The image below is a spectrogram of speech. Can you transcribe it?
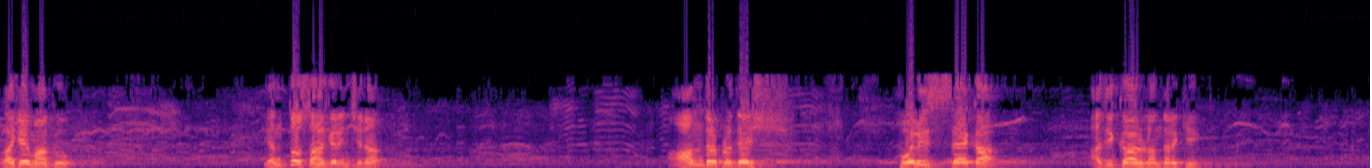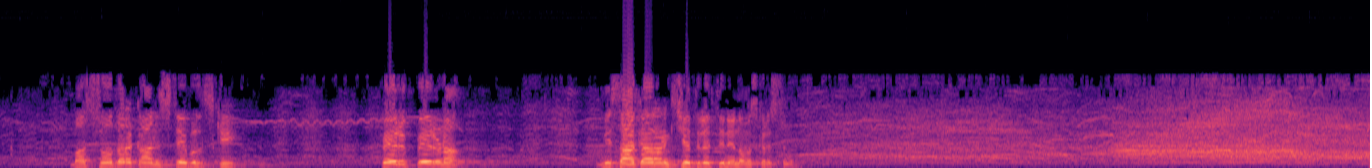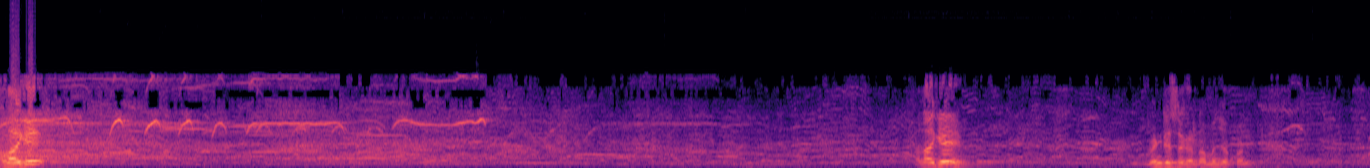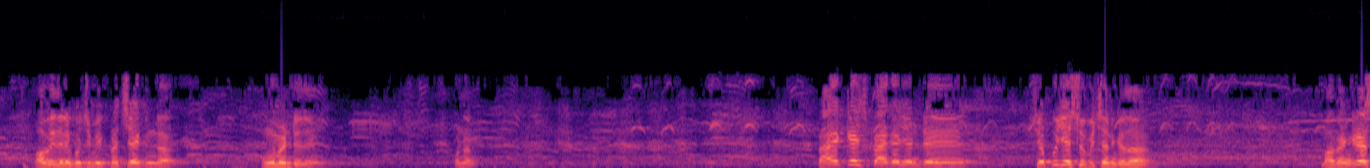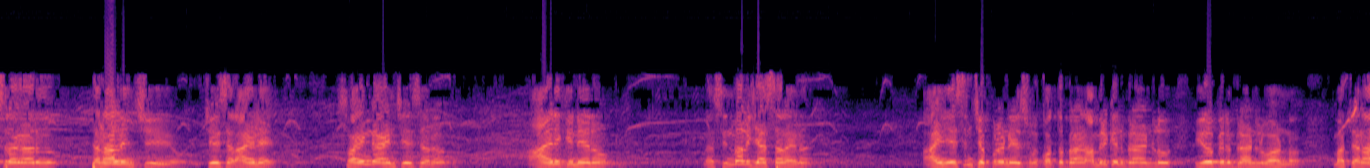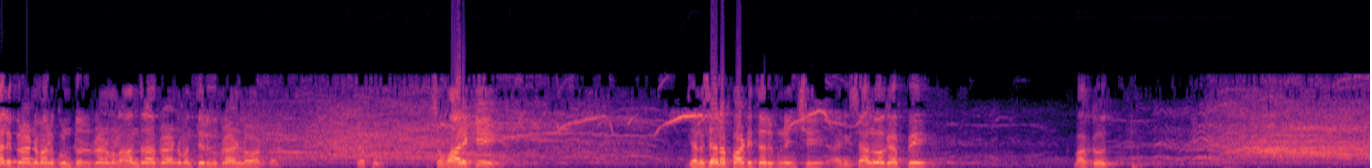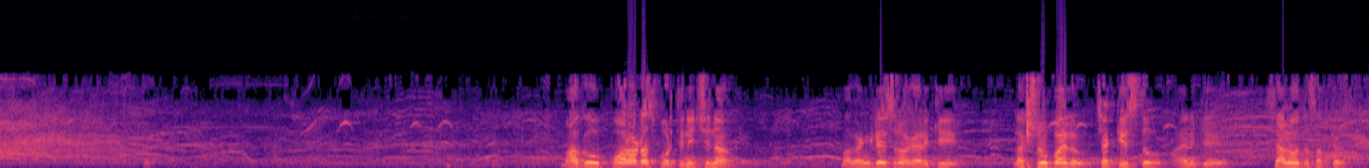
అలాగే మాకు ఎంతో సహకరించిన ఆంధ్రప్రదేశ్ పోలీస్ శాఖ అధికారులందరికీ మా సోదర కానిస్టేబుల్స్కి పేరు పేరున మీ సహకారానికి చేతులెత్తి నేను నమస్కరిస్తున్నాను. అలాగే అలాగే వెంకటేశ్వర గారు రమ్మని చెప్పండి బాబు ఇది నేను కొంచెం మీకు ప్రత్యేకంగా మూమెంట్ ఇది. ఉన్నాను ప్యాకేజ్ ప్యాకేజ్ అంటే చెప్పు చేసి చూపించాను కదా. మా వెంకటేశ్వర గారు తెనాల నుంచి చేశారు. ఆయనే స్వయంగా ఆయన చేశారు. ఆయనకి నేను నా సినిమాలు చేస్తాను ఆయన. ఆయన చేసిన చెప్పులు వేసుకున్న కొత్త బ్రాండ్ అమెరికన్ బ్రాండ్లు యూరోపియన్ బ్రాండ్లు వాడినాం. మా తెనాలి బ్రాండ్ మన గుంటూరు బ్రాండ్ మన ఆంధ్ర బ్రాండ్ మన తెలుగు బ్రాండ్లు వాడతాం. చెప్పులు సో వారికి జనసేన పార్టీ తరపు నుంచి ఆయనకి సెలవు కప్పి మాకు మాకు పోరాట స్ఫూర్తినిచ్చిన మా వెంకటేశ్వరరావు గారికి లక్ష రూపాయలు చెక్ ఇస్తూ ఆయనకి సెలవుతో సత్కరిస్తాం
